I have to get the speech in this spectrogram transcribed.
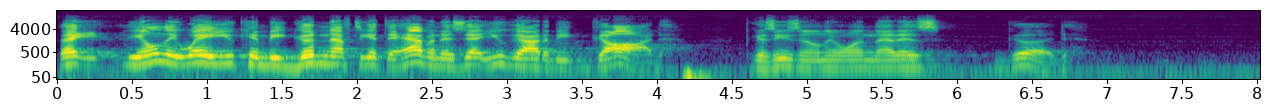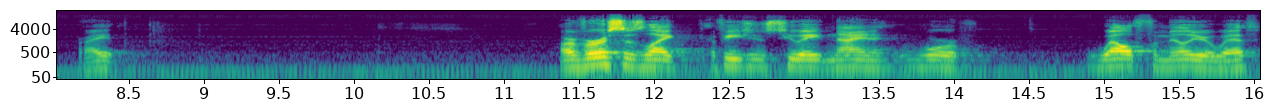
That the only way you can be good enough to get to heaven is that you got to be God, because He's the only one that is good. Right? Our verses like Ephesians 2 8 and 9 we're well familiar with.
